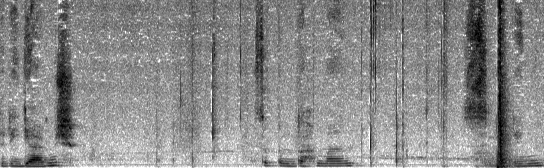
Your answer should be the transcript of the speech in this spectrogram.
seri gelmiş. Bunu da hemen silelim.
